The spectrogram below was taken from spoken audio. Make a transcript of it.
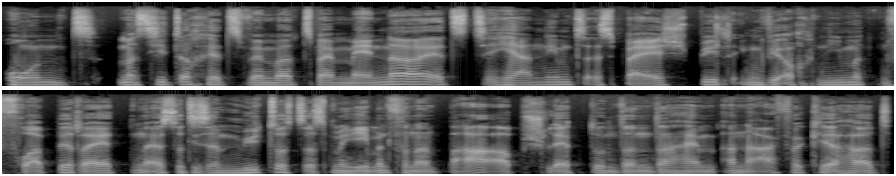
und man sieht auch jetzt, wenn man zwei Männer jetzt hernimmt als Beispiel, irgendwie auch niemanden vorbereiten. Also dieser Mythos, dass man jemanden von einer Bar abschleppt und dann daheim Analverkehr hat,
